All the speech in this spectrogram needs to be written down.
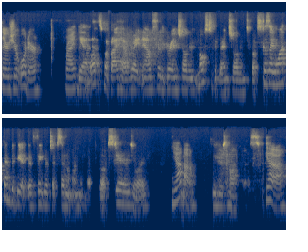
there's your order right? Yeah, that's what I have right now for the grandchildren, most of the grandchildren's books, because I want them to be at their fingertips. I don't want them to go upstairs or yeah, you know, office. Yeah,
